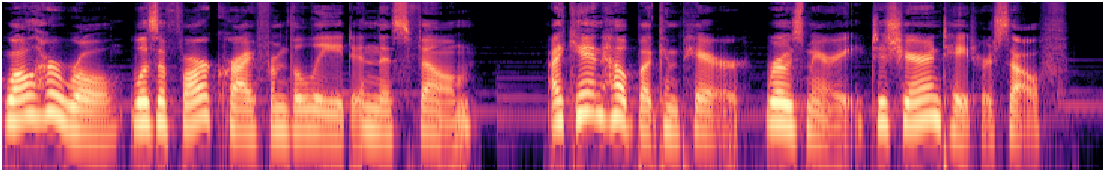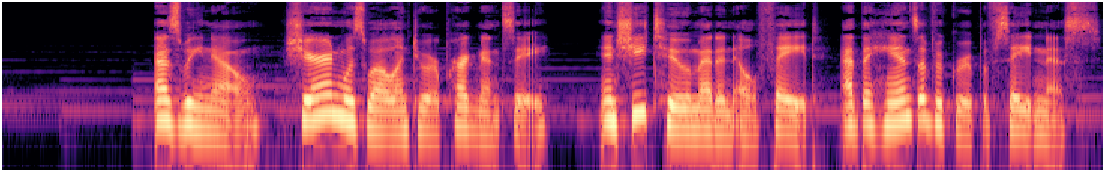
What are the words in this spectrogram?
While her role was a far cry from the lead in this film, I can't help but compare Rosemary to Sharon Tate herself. As we know, Sharon was well into her pregnancy, and she too met an ill fate at the hands of a group of Satanists.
